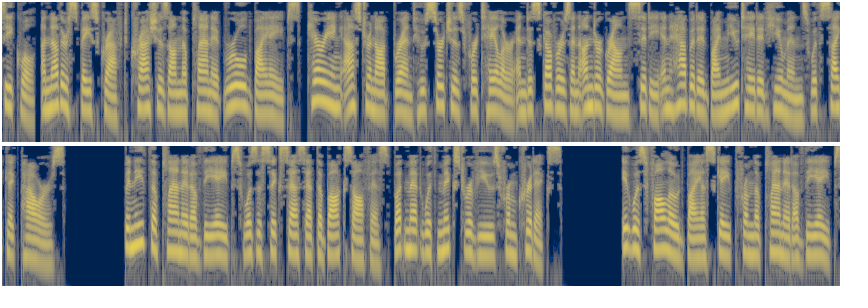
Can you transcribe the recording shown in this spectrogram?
sequel, another spacecraft crashes on the planet ruled by apes, carrying astronaut Brent who searches for Taylor and discovers an underground city inhabited by mutated humans with psychic powers. Beneath the Planet of the Apes was a success at the box office but met with mixed reviews from critics. It was followed by Escape from the Planet of the Apes.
